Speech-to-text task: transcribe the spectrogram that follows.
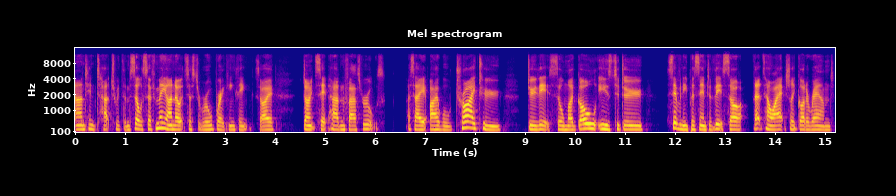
aren't in touch with themselves. So for me, I know it's just a rule breaking thing. So I don't set hard and fast rules. I say, I will try to do this. So my goal is to do 70% of this. So that's how I actually got around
